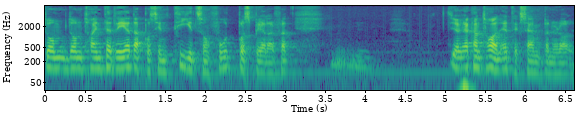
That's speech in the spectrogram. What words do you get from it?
de, de tar inte reda på sin tid som fotbollsspelare. För att, jag kan ta ett exempel nu då,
